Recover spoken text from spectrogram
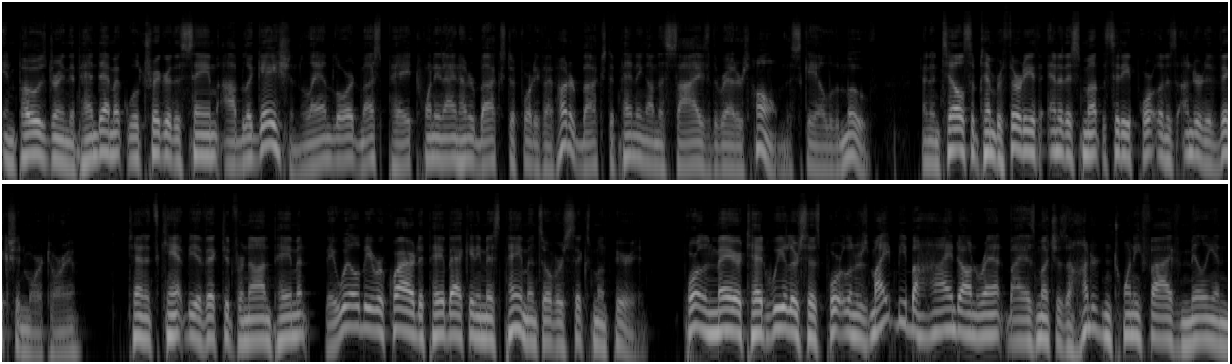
imposed during the pandemic, will trigger the same obligation. Landlord must pay $2,900 to $4,500 depending on the size of the renter's home, the scale of the move. And until September 30th, end of this month, the city of Portland is under an eviction moratorium. Tenants can't be evicted for non payment. They will be required to pay back any missed payments over a six month period. Portland Mayor Ted Wheeler says Portlanders might be behind on rent by as much as $125 million.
